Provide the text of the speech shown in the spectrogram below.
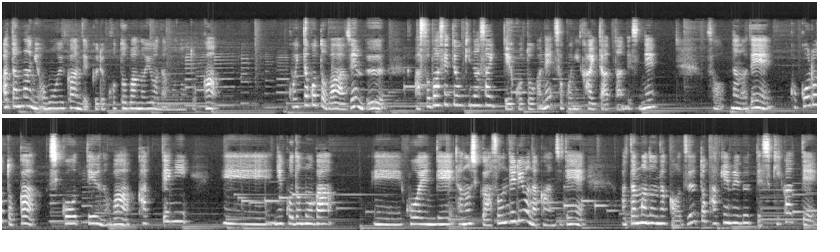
頭に思い浮かんでくる言葉のようなものとかこういったことは全部遊ばせておきなさいっていうことがねそこに書いてあったんですね。そうなので心とか思考っていうのは勝手に、えーね、子供が、えー、公園で楽しく遊んでるような感じで頭の中をずっと駆け巡って好き勝手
